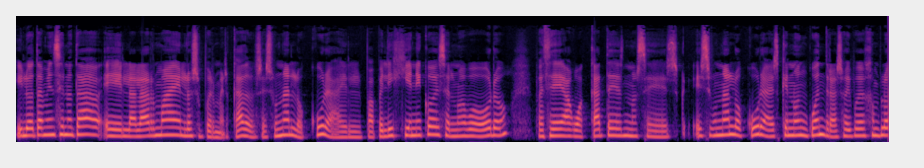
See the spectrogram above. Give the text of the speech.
Y luego también se nota eh, la alarma en los supermercados. Es una locura. El papel higiénico es el nuevo oro. Parece aguacates, no sé. Es, es una locura. Es que no encuentras. Hoy, por ejemplo,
